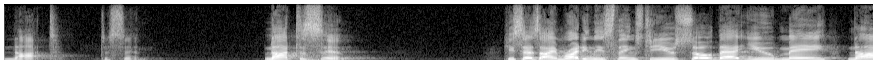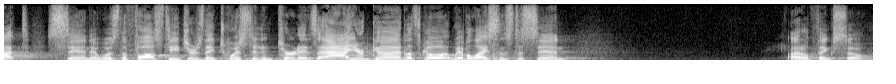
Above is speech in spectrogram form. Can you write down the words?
not to sin. Not to sin. He says, I am writing these things to you so that you may not sin. It was the false teachers, they twisted and turned it and said, Ah, you're good, let's go, we have a license to sin. I don't think so.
